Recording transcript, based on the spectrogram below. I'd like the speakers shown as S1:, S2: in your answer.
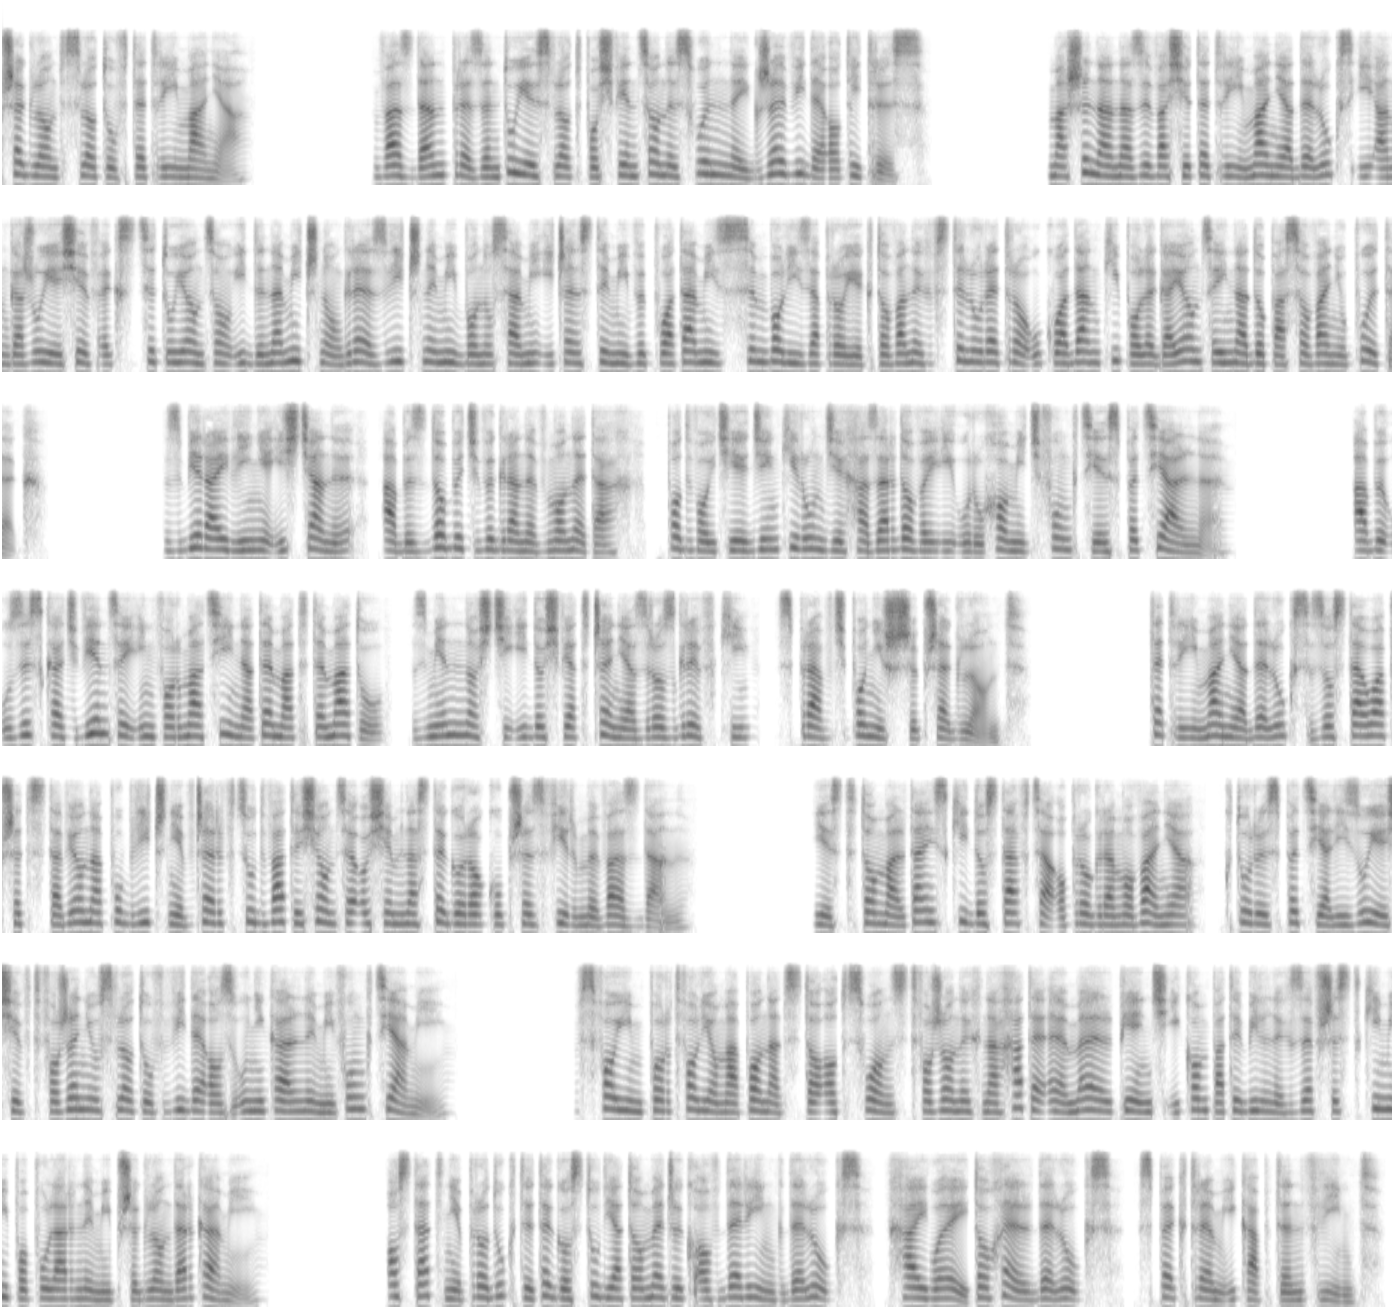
S1: Przegląd slotów Tetrimania. Wazdan prezentuje slot poświęcony słynnej grze wideo Tetris. Maszyna nazywa się Tetrimania Deluxe i angażuje się w ekscytującą i dynamiczną grę z licznymi bonusami i częstymi wypłatami z symboli zaprojektowanych w stylu retro układanki polegającej na dopasowaniu płytek. Zbieraj linie i ściany, aby zdobyć wygrane w monetach, podwoić je dzięki rundzie hazardowej i uruchomić funkcje specjalne. Aby uzyskać więcej informacji na temat tematu, zmienności i doświadczenia z rozgrywki, sprawdź poniższy przegląd. Tetrimania Deluxe została przedstawiona publicznie w czerwcu 2018 roku przez firmę Wazdan. Jest to maltański dostawca oprogramowania, który specjalizuje się w tworzeniu slotów wideo z unikalnymi funkcjami. W swoim portfolio ma ponad 100 odsłon stworzonych na HTML5 i kompatybilnych ze wszystkimi popularnymi przeglądarkami. Ostatnie produkty tego studia to Magic of the Ring Deluxe, Highway to Hell Deluxe, Spectrum i Captain Flint.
